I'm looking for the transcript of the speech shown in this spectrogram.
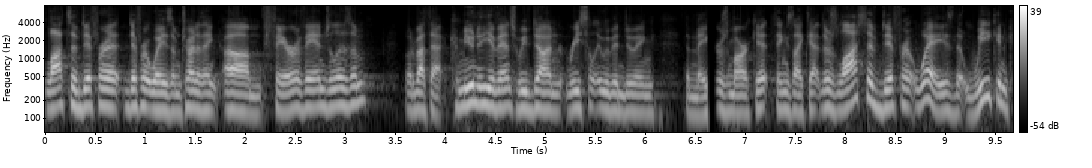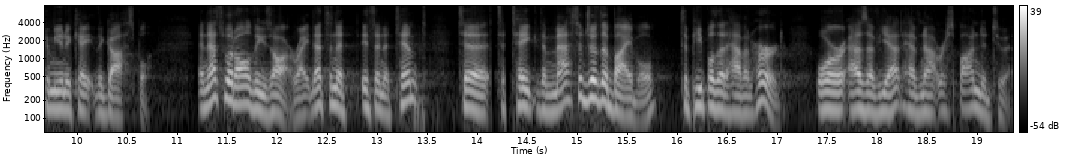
lots of different, different ways. I'm trying to think. Um, fair evangelism. What about that? Community events we've done recently, we've been doing the Makers Market, things like that. There's lots of different ways that we can communicate the gospel. And that's what all these are, right? That's an, it's an attempt to, to take the message of the Bible to people that haven't heard or as of yet have not responded to it.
